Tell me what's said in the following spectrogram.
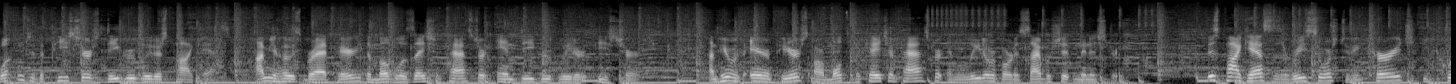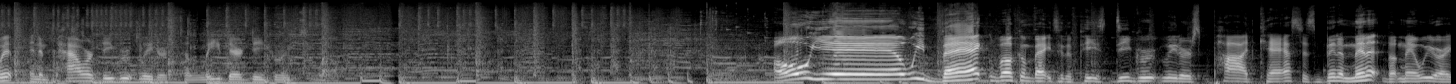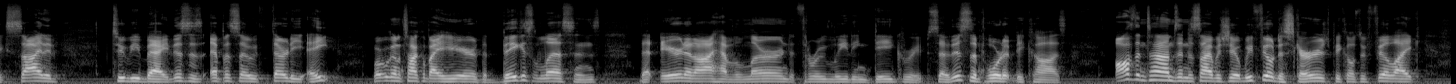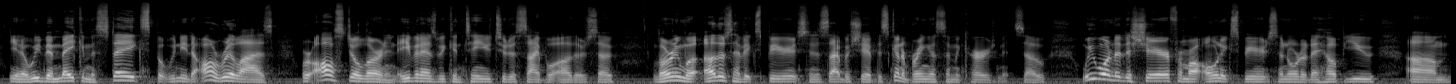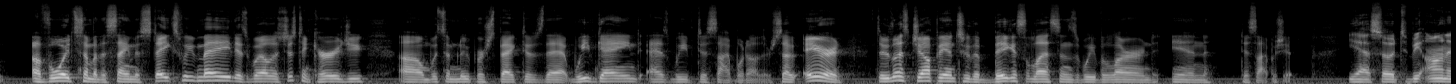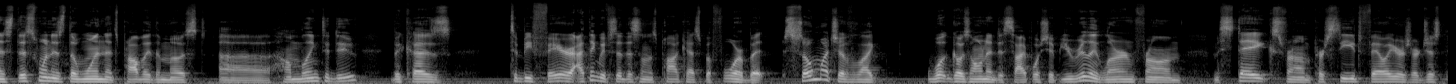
Welcome to the Peace Church D Group Leaders Podcast. I'm your host, Brad Perry, the mobilization pastor and D Group leader at Peace Church. I'm here with Aaron Pierce, our multiplication pastor and leader of our discipleship ministry. This podcast is a resource to encourage, equip, and empower D Group leaders to lead their D groups well. Oh yeah, we back. Welcome back to the Peace D Group Leaders podcast. It's been a minute, but man, we are excited to be back. This is episode 38. What we're going to talk about here the biggest lessons that Aaron and I have learned through leading D groups. So this is important because oftentimes in discipleship we feel discouraged because we feel like you know we've been making mistakes, but we need to all realize we're all still learning, even as we continue to disciple others. So learning what others have experienced in discipleship is going to bring us some encouragement. So we wanted to share from our own experience in order to help you um, avoid some of the same mistakes we've made, as well as just encourage you um, with some new perspectives that we've gained as we've discipled others. So, Aaron, dude, let's jump into the biggest lessons we've learned in discipleship. Yeah, so to be honest, this one is the one that's probably the most uh, humbling to do because to be fair, I think we've said this on this podcast before, but so much of like what goes on in discipleship, you really learn from mistakes, from perceived failures, or just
